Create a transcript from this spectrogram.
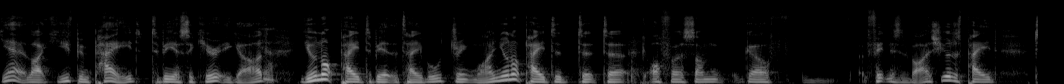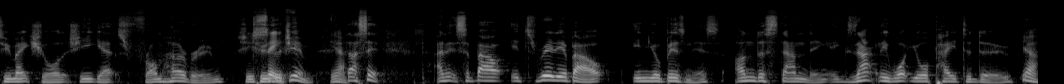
yeah, like you've been paid to be a security guard. Yeah. You're not paid to be at the table, drink wine. You're not paid to, to, to offer some girl f- fitness advice. You're just paid to make sure that she gets from her room She's to the gym. Yeah. That's it. And it's about it's really about in your business understanding exactly what you're paid to do. Yeah.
